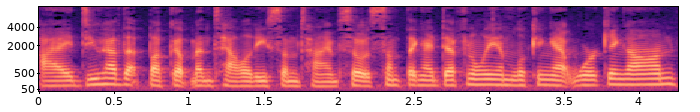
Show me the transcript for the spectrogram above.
I do have that buck up mentality sometimes, so it's something I definitely am looking at working on.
